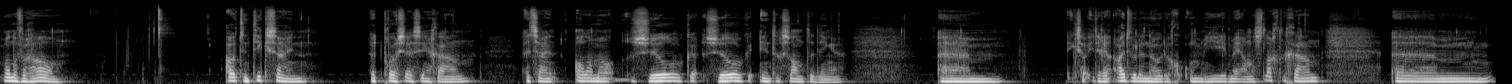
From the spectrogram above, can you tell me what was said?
wat een verhaal. Authentiek zijn, het proces ingaan. Het zijn allemaal zulke, zulke interessante dingen. Um, ik zou iedereen uit willen nodigen om hiermee aan de slag te gaan. Um,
